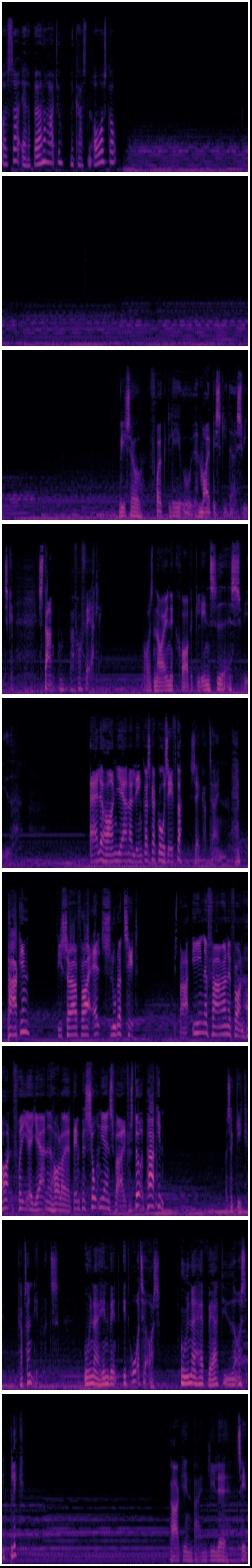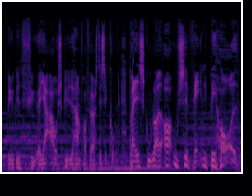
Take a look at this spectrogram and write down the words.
Og så er der børneradio med Carsten Overskov. Vi så frygtelige ud, møgbeskidte og svinske. Stanken var forfærdelig. Vores nøgne kroppe glinsede af sved. Alle håndjern og lænker skal gås efter, sagde kaptajnen. Pakken, de sørger for, at alt slutter tæt. Hvis bare en af fangerne får en hånd fri af jernet, holder jeg den personligt ansvarlig. Forstået, Pakken? Og så gik kaptajn Edwards, uden at have henvendt et ord til os. Uden at have værdiget os et blik. Parkin var en lille, tæt bygget fyr. Jeg afskyede ham fra første sekund. Bredskuldret og usædvanligt behåret.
